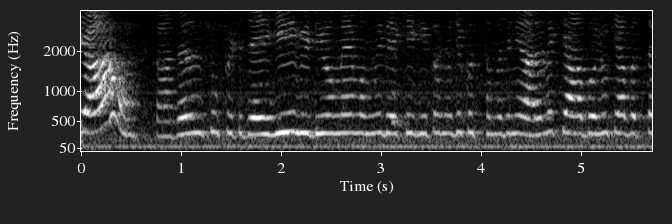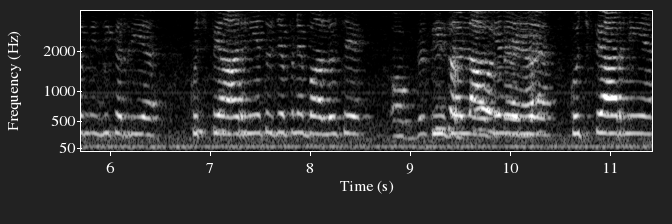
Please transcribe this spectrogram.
क्या? काजल तू पिट जाएगी वीडियो में मम्मी देखेगी तो मुझे कुछ समझ नहीं आ रहा मैं क्या बोलूँ क्या बदतमीजी कर रही है? कुछ प्यार नहीं है तुझे अपने बालों से। सीजर ला के दे रही है कुछ प्यार नहीं है।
